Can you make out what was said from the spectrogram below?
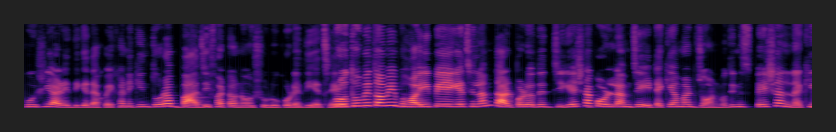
খুশি। আর এদিকে দেখো, এখানে কিন্তু ওরা বাজি ফাটানো শুরু করে দিয়েছে। প্রথমে তো আমি ভয় পেয়ে গেছিলাম, তারপরে ওদের জিজ্ঞাসা করলাম যে, এটা কি আমার জন্মদিন স্পেশাল নাকি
